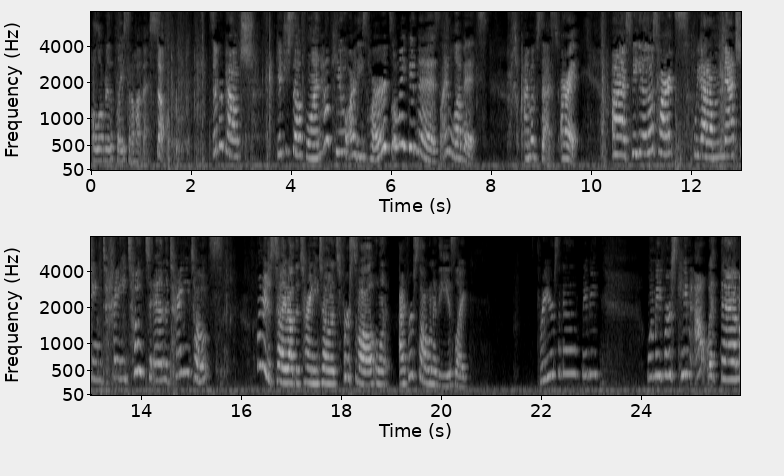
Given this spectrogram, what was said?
all over the place in a hot mess. So, zipper pouch. Get yourself one. How cute are these hearts? Oh my goodness. I love it. I'm obsessed. All right. Uh, speaking of those hearts, we got a matching tiny tote and the tiny totes. Let me just tell you about the tiny totes. First of all, I first saw one of these like three years ago, maybe. When we first came out with them,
